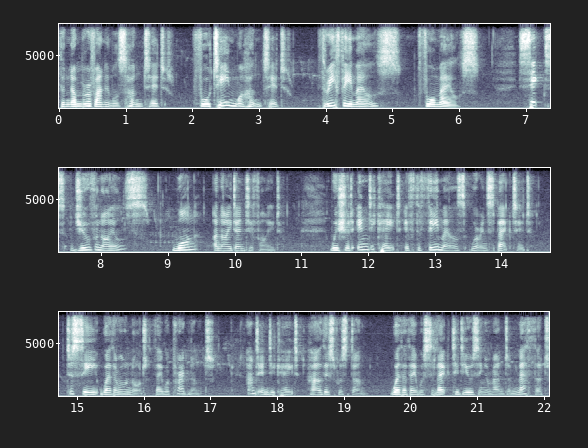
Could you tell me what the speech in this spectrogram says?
the number of animals hunted, 14 were hunted, 3 females, 4 males, 6 juveniles, 1 unidentified. We should indicate if the females were inspected to see whether or not they were pregnant and indicate how this was done, whether they were selected using a random method,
